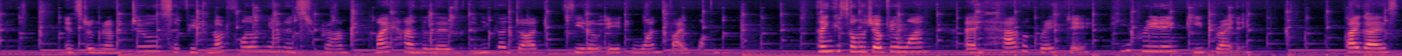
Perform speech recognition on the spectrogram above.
Instagram too. So if you do not follow me on Instagram, my handle is anika.08151. Thank you so much, everyone, and have a great day. Keep reading, keep writing. Bye, guys.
